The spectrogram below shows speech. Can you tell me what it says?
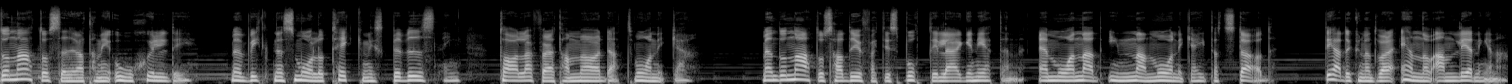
Donato säger att han är oskyldig, men vittnesmål och teknisk bevisning talar för att han mördat Monica men Donatos hade ju faktiskt bott i lägenheten en månad innan Monica hittat stöd. Det hade kunnat vara en av anledningarna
